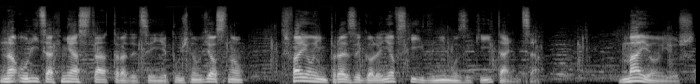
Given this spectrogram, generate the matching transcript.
Na ulicach miasta, tradycyjnie późną wiosną, trwają imprezy goleniowskich Dni Muzyki i Tańca. Mają już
